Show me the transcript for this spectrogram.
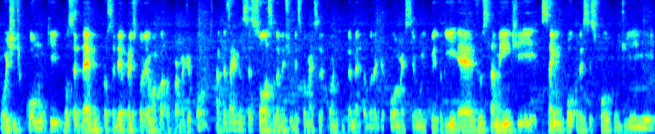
hoje de como que você deve proceder para escolher uma plataforma de e-commerce. Apesar de você ser sócio da B2B Comércio Eletrônico, implementadora de e-commerce, o intuito aqui é justamente sair um pouco desse escopo de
